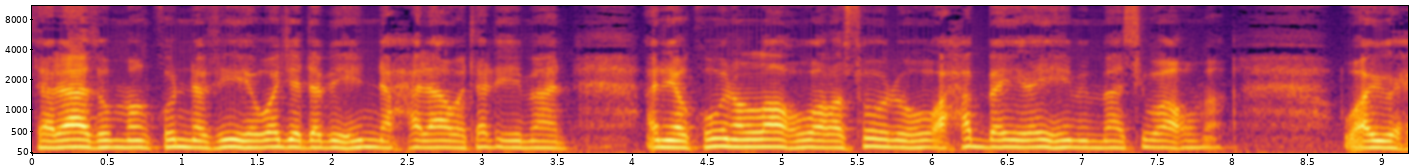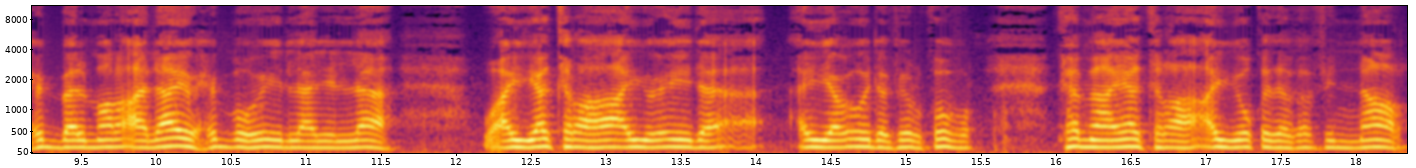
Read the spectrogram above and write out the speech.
ثلاث من كن فيه وجد بهن حلاوة الإيمان أن يكون الله ورسوله أحب إليه مما سواهما وأن يحب المرء لا يحبه إلا لله وأن يكره أن يعيد أن يعود في الكفر كما يكره أن يقذف في النار.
